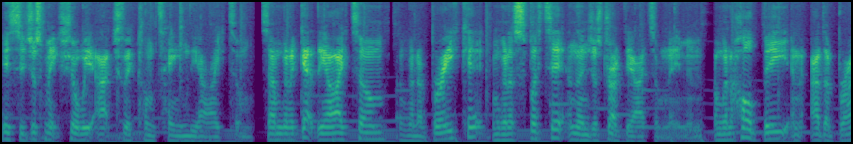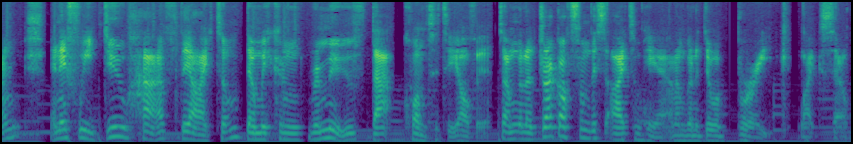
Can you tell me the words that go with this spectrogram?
is to just make sure we actually contain the item. So I'm going to get the item, I'm going to break it, I'm going to split it and then just drag the item name in. I'm going to hold B and add a branch. And if we do have the item, then we can remove that quantity of it. So I'm going to drag off from this item here and I'm going to do a break like so.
